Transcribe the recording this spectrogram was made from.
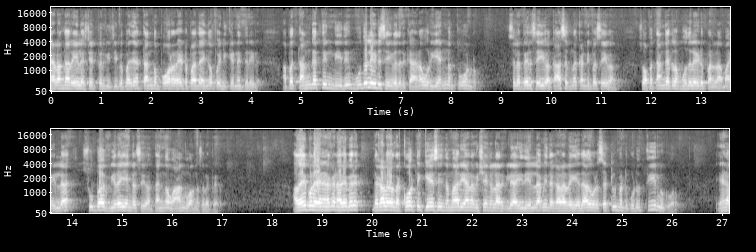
நிலம் தான் ரியல் எஸ்டேட் பெருகிச்சு இப்போ பார்த்தீங்கன்னா தங்கம் போகிற ரேட்டை பார்த்தா எங்கே போய் நிற்கணும்னு தெரியல. அப்போ தங்கத்தின் மீது முதலீடு செய்வதற்கான ஒரு எண்ணம் தோன்றும். சில பேர் செய்வாங்க. காசு இருந்தால் கண்டிப்பாக செய்வாங்க. ஸோ அப்போ தங்கத்தில் முதலீடு பண்ணலாமா? இல்லை சுப விரயங்கள் செய்வாங்க தங்கம் வாங்குவாங்க சில பேர். அதே போல் என்னன்னாக்கா நிறைய பேர் இந்த காலத்தில் அந்த கோர்ட்டு கேஸு இந்த மாதிரியான விஷயங்கள்லாம் இருக்கு இல்லையா? இது எல்லாமே இந்த காலத்தில் ஏதாவது ஒரு செட்டில்மெண்ட் கொடுத்து தீர்வுக்கு வரும். ஏன்னா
